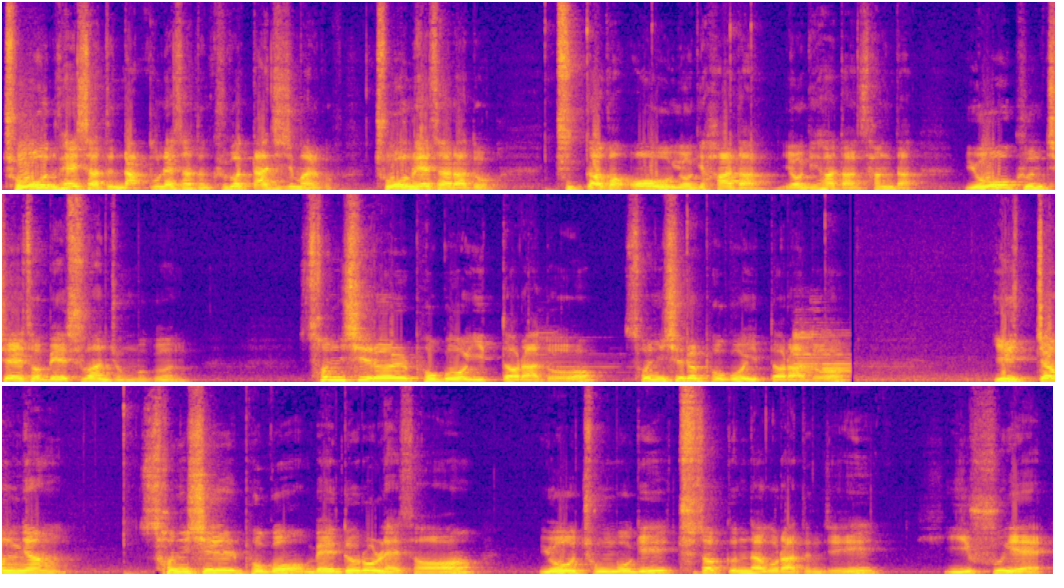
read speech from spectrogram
좋은 회사든 나쁜 회사든 그거 따지지 말고 좋은 회사라도 주가가 어 여기 하단, 여기 하단, 상단 요 근처에서 매수한 종목은 손실을 보고 있더라도 손실을 보고 있더라도 일정량 손실 보고 매도를 해서 요 종목이 추석 끝나고라든지 이후에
